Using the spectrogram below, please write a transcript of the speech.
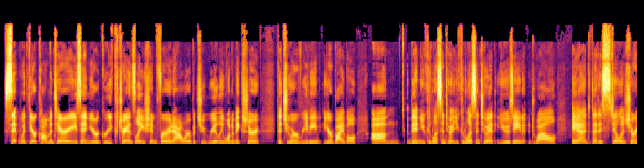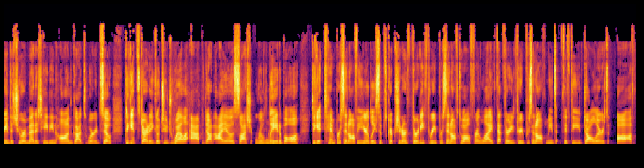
sit with your commentaries and your Greek translation for an hour but you really want to make sure that you are reading your Bible um, then you can listen to it you can listen to it using dwell and that is still ensuring that you are meditating on God's word. So to get started, go to dwellapp.io slash relatable to get 10% off a yearly subscription or 33% off Dwell for life life. That 33% off means $50 off.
